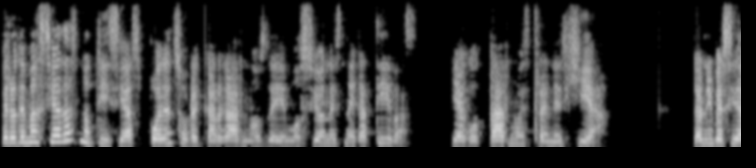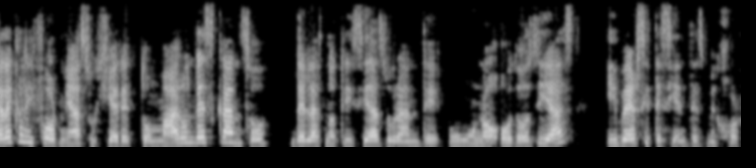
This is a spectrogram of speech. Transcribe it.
pero demasiadas noticias pueden sobrecargarnos de emociones negativas y agotar nuestra energía. La Universidad de California sugiere tomar un descanso de las noticias durante uno o dos días y ver si te sientes mejor.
